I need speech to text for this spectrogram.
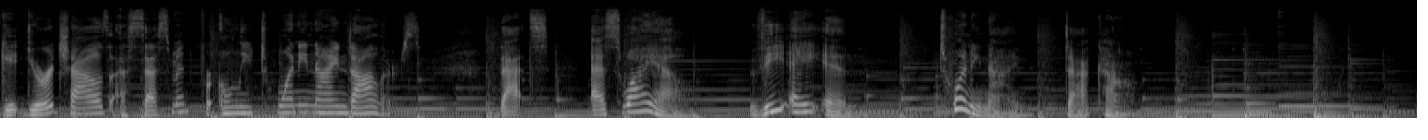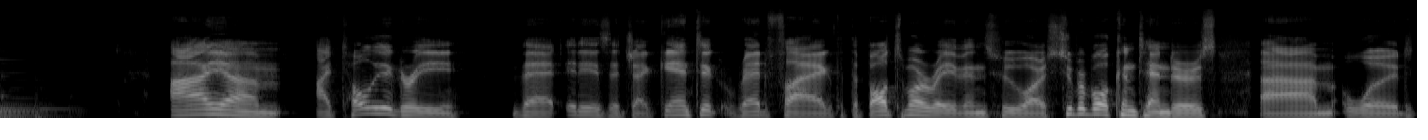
get your child's assessment for only $29. That's S Y L V A N 29.com. I um I totally agree that it is a gigantic red flag that the Baltimore Ravens, who are Super Bowl contenders, um, would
